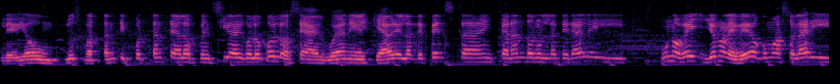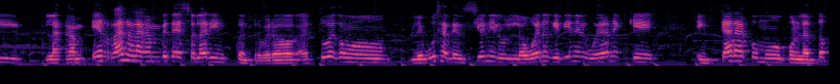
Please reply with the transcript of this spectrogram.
le dio un plus bastante importante a la ofensiva de Colo Colo, o sea, el weón es el que abre las defensas encarando los laterales y uno ve, yo no le veo como a Solari, la, es rara la gambeta de Solari encuentro, pero estuve como, le puse atención y lo, lo bueno que tiene el weón es que encara como con las dos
